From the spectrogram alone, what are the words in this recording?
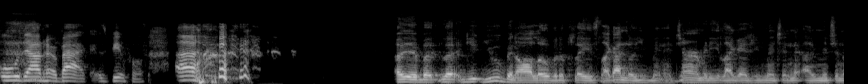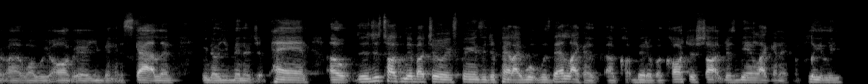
all down her back. It was beautiful. Uh, oh yeah, but look, you you've been all over the place. Like I know you've been in Germany, like as you mentioned, I mentioned uh, while we were off air, you've been in Scotland. We know you've been in Japan. Oh, just talk to me about your experience in Japan. Like, what was that like? A, a bit of a culture shock, just being like in a completely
